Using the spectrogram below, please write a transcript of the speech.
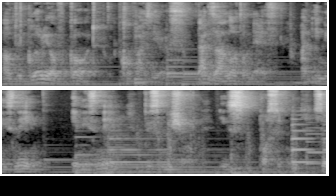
of the glory of God covers the earth. That is our lot on earth. And in His name, in His name, this mission is possible. So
